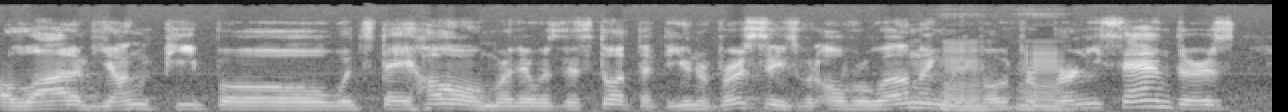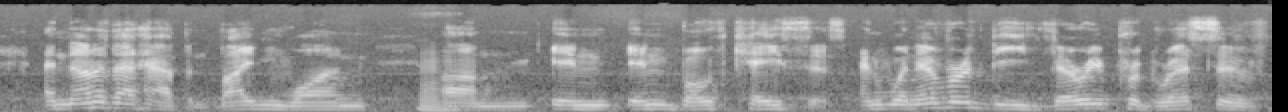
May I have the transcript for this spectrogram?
a lot of young people would stay home, or there was this thought that the universities would overwhelmingly mm-hmm. vote for Bernie Sanders, and none of that happened. Biden won mm-hmm. um, in in both cases, and whenever the very progressive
